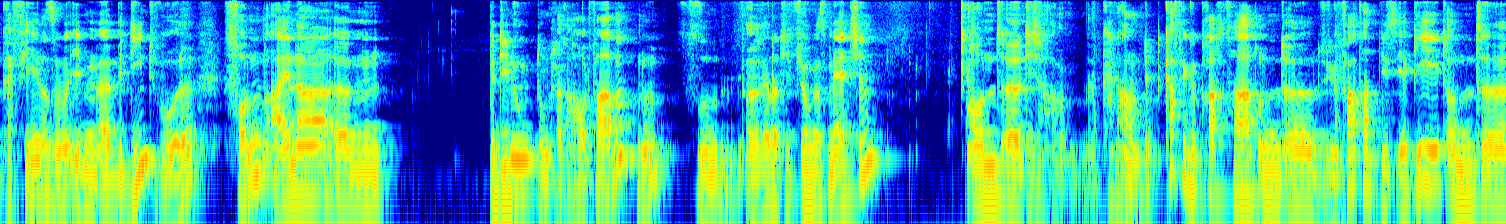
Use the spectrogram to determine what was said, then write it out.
Café oder so eben äh, bedient wurde von einer ähm, Bedienung dunklerer Hautfarbe. Ne? So ein relativ junges Mädchen. Und äh, die, keine Ahnung, den Kaffee gebracht hat und äh, die gefragt hat, wie es ihr geht und äh,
